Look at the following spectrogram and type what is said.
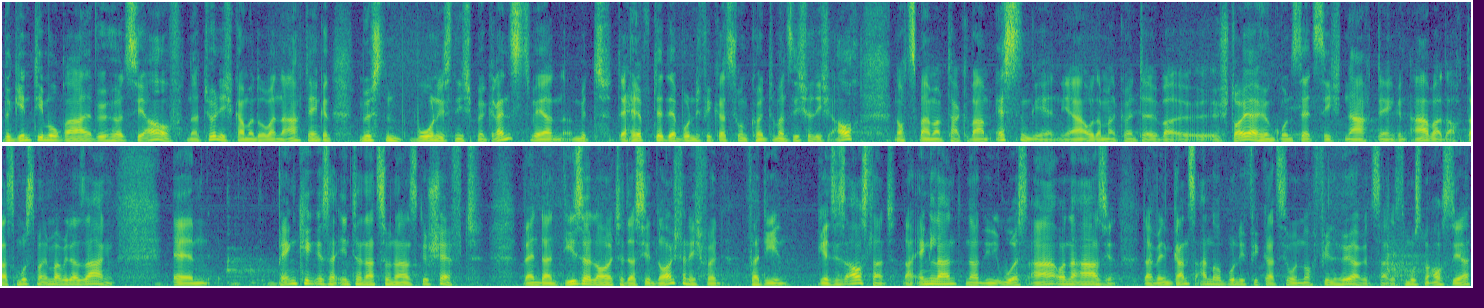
beginnt die Moral, wo hört sie auf? Natürlich kann man darüber nachdenken, müssten Bonis nicht begrenzt werden. Mit der Hälfte der Bonifikation könnte man sicherlich auch noch zweimal am Tag warm essen gehen. Ja? Oder man könnte über äh, Steuererhöhung grundsätzlich nachdenken. Aber auch das muss man immer wieder sagen. Ähm, Banking ist ein internationales Geschäft. Wenn dann diese Leute das hier in Deutschland nicht verdienen, Gehen Sie ins Ausland, nach England, nach die USA oder nach Asien. Da werden ganz andere Bonifikationen noch viel höher gezahlt. Das muss man auch sehr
